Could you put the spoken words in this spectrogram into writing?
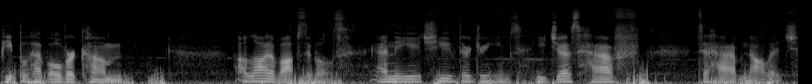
people have overcome a lot of obstacles and they achieve their dreams. You just have to have knowledge.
